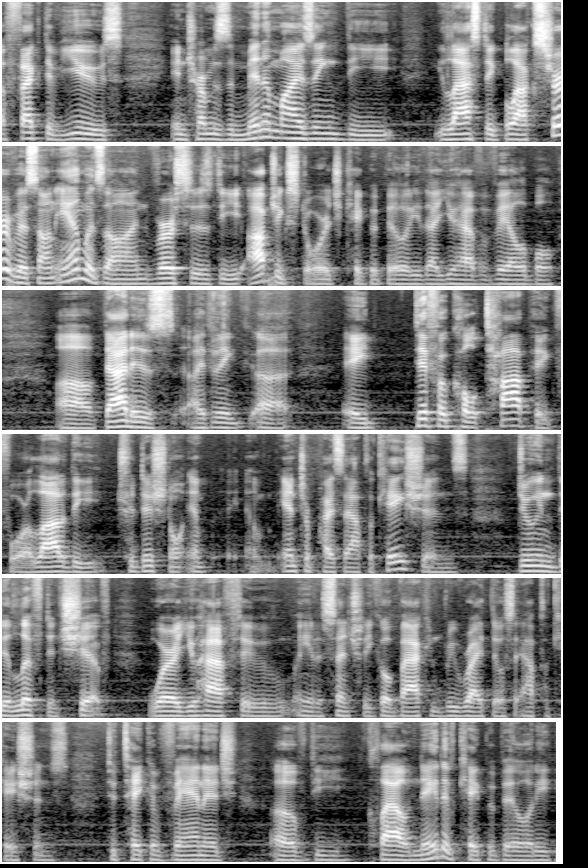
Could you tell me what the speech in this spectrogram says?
effective use in terms of minimizing the elastic block service on Amazon versus the object storage capability that you have available? Uh, that is, I think, uh, a difficult topic for a lot of the traditional em- um, enterprise applications doing the lift and shift, where you have to you know, essentially go back and rewrite those applications to take advantage of the cloud native capability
